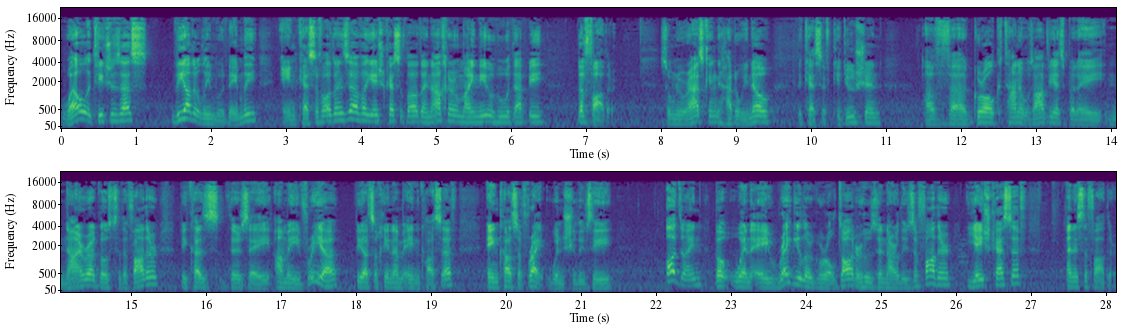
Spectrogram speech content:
Well, it teaches us the other limud, namely, Ein Kesef Zeva, Yesh Kesef Acher, Umayniu, who would that be? The father. So when we were asking, how do we know the Kesef Kedushin of a girl katana was obvious, but a naira goes to the father because there's a ama ivriya v'yatzachinam ein kasef ein kasef right when she leaves the adain, but when a regular girl daughter who's a naira leaves the father yesh kasef, and it's the father.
